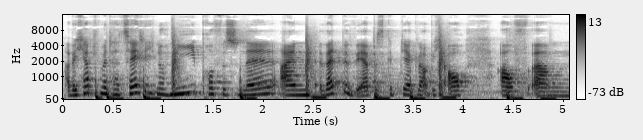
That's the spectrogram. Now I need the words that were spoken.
Aber ich habe mir tatsächlich noch nie professionell einen Wettbewerb. Es gibt ja, glaube ich, auch auf ähm,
